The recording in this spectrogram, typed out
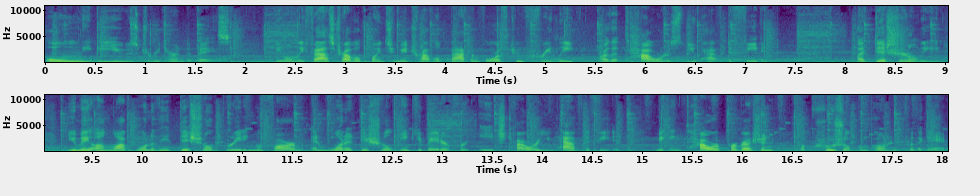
only be used to return to base. The only fast travel points you may travel back and forth to freely are the towers you have defeated. Additionally, you may unlock one of the additional breeding farm and one additional incubator for each tower you have defeated, making tower progression a crucial component for the game.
